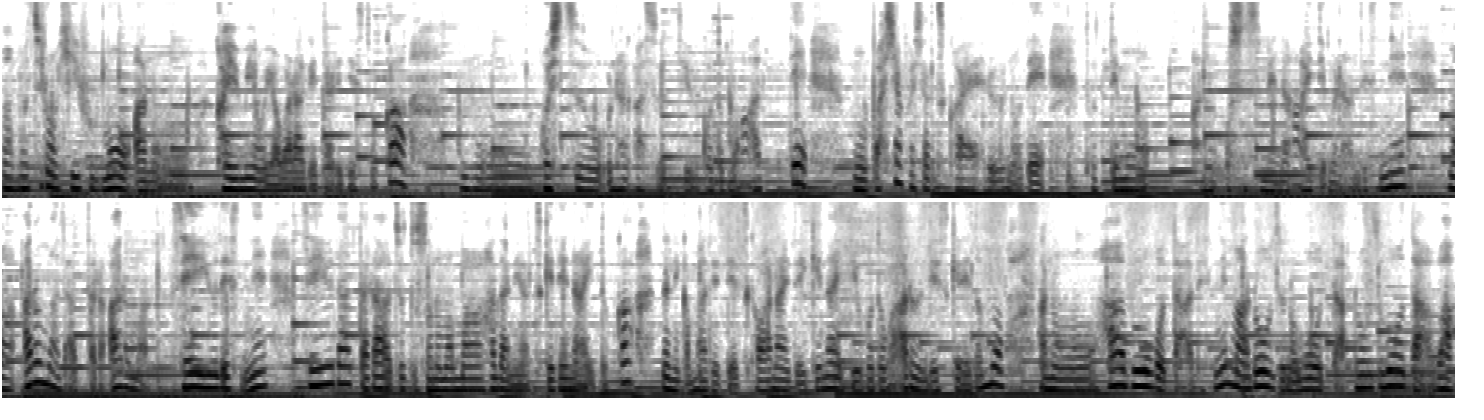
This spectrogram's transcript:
まあ、もちろん皮膚もあのかゆみを和らげたりですとか、あの保湿を促すっていうこともあってもうバシャバシャ使えるのでとってもおすすめなアイテムなんですね。まあ、アロマだったらアロマ精油ですね。精油だったらちょっとそのまま肌にはつけれないとか何か混ぜて使わないといけないっていうことがあるんですけれどもあのハーブウォーターですね、まあ、ローズのウォーター。ローズウォーターは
